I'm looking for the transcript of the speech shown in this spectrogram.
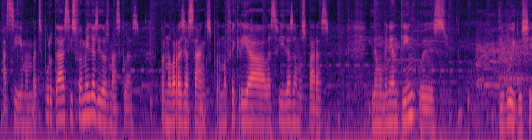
Ah, sí, me'n vaig portar sis femelles i dos mascles, per no barrejar sangs, per no fer criar les filles amb els pares. I de moment ja en tinc, doncs, 18 o així.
